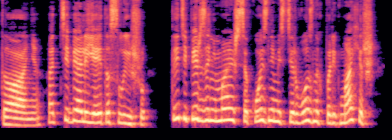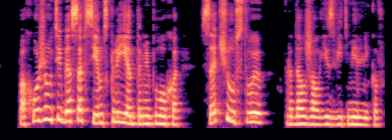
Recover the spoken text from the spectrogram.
«Таня, от тебя ли я это слышу? Ты теперь занимаешься кознями стервозных парикмахерш? Похоже, у тебя совсем с клиентами плохо. Сочувствую», — продолжал язвить Мельников.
